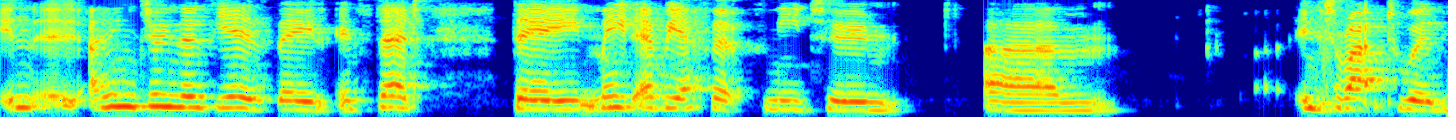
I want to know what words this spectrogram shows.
in, I think, during those years, they instead they made every effort for me to um, interact with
